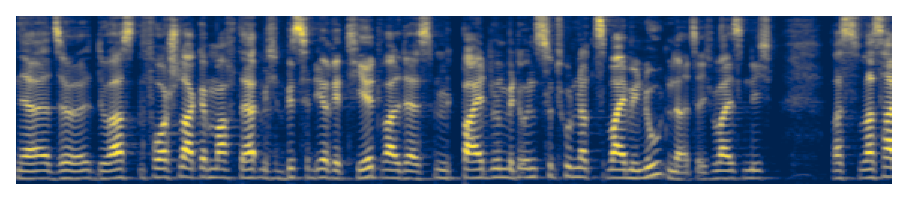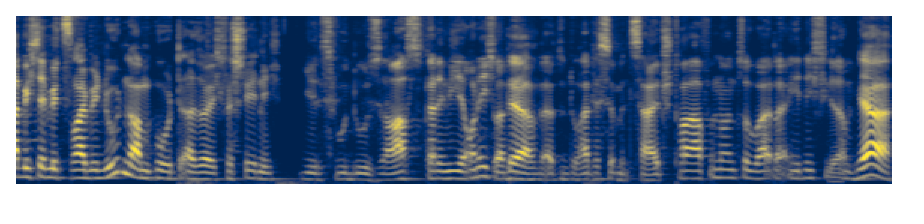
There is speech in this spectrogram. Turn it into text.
Ja, also du hast einen Vorschlag gemacht, der hat mich ein bisschen irritiert, weil es mit beiden und mit uns zu tun hat, zwei Minuten. Also ich weiß nicht, was, was habe ich denn mit zwei Minuten am Hut? Also ich verstehe nicht. Jetzt, wo du sagst, kann ich mich auch nicht Ja. Also du hattest ja mit Zeitstrafen und so weiter eigentlich nicht viel. Ja,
